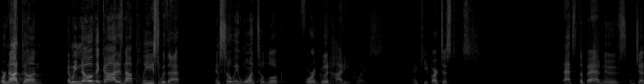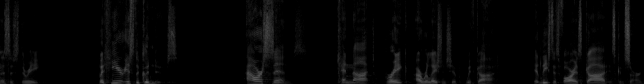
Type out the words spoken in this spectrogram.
or not done, and we know that God is not pleased with that. And so we want to look for a good hiding place and keep our distance. That's the bad news of Genesis 3. But here is the good news our sins cannot break our relationship with God, at least as far as God is concerned.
